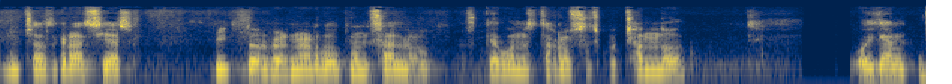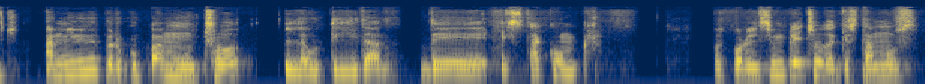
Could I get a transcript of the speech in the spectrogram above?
muchas gracias. Víctor, Bernardo, Gonzalo, qué bueno estarlos escuchando. Oigan, a mí me preocupa mucho la utilidad de esta compra. Pues por el simple hecho de que estamos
